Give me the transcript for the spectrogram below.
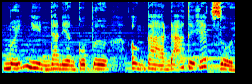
Mới nhìn Daniel Cooper, ông ta đã thấy ghét rồi.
